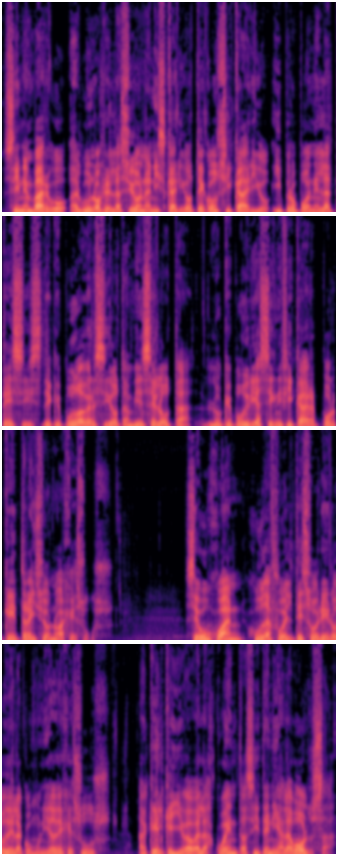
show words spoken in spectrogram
Sin embargo, algunos relacionan Iscariote con Sicario y proponen la tesis de que pudo haber sido también celota, lo que podría significar por qué traicionó a Jesús. Según Juan, Judas fue el tesorero de la comunidad de Jesús, aquel que llevaba las cuentas y tenía la bolsa,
